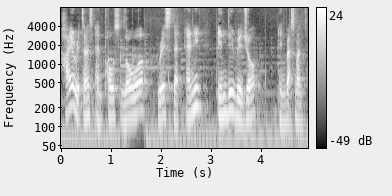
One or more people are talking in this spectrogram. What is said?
higher returns and pose lower risk than any individual investment.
